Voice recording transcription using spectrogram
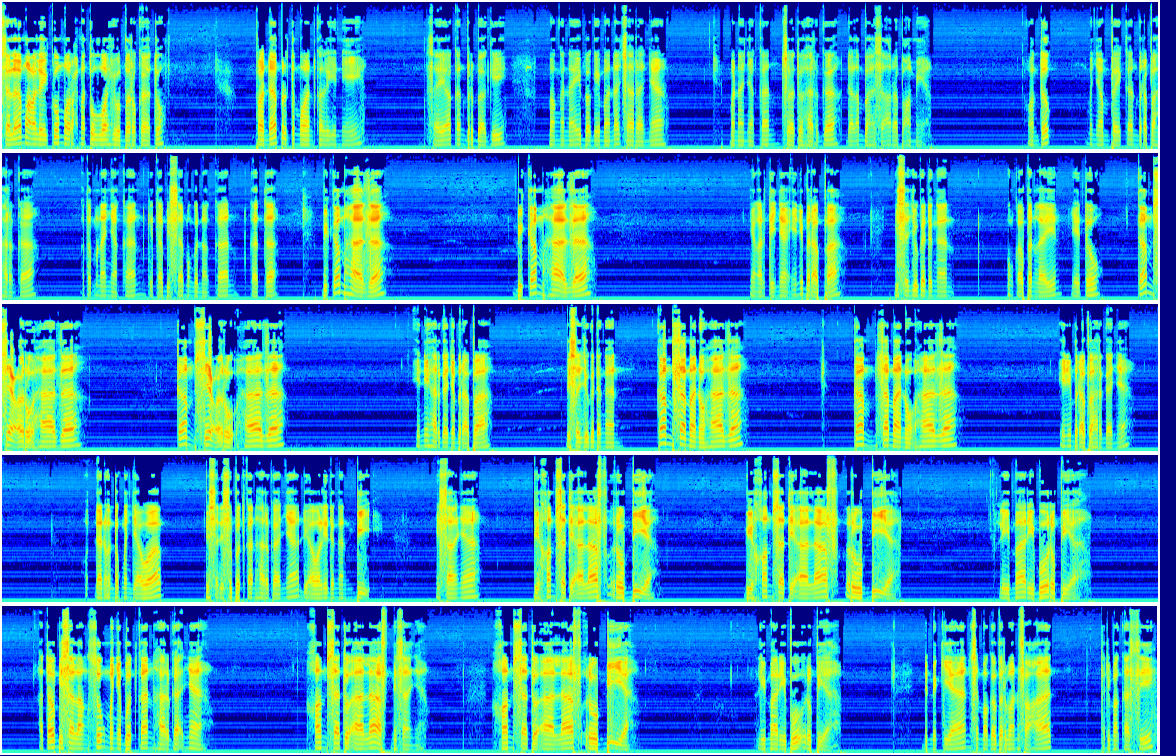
Assalamualaikum warahmatullahi wabarakatuh. Pada pertemuan kali ini, saya akan berbagi mengenai bagaimana caranya menanyakan suatu harga dalam bahasa Arab Amiyah. Untuk menyampaikan berapa harga atau menanyakan, kita bisa menggunakan kata bikam haza bikam haza yang artinya ini berapa? Bisa juga dengan ungkapan lain yaitu kam si'ru hadza? Kam si'ru hadza? Ini harganya berapa? Bisa juga dengan kam samanu hadza? Kam samanu hadza? Ini berapa harganya? Dan untuk menjawab bisa disebutkan harganya diawali dengan bi. Misalnya bi khamsati alaf rubiyah. Bi khamsati alaf rubiyah. lima ribu rupiah. Atau bisa langsung menyebutkan harganya. Khamsatu alaf misalnya. Khamsatu alaf rubiyah. lima ribu rupiah. Demikian, semoga bermanfaat. Terima kasih.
